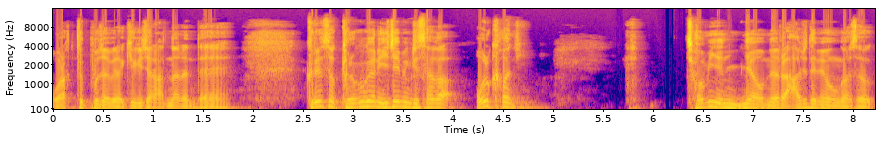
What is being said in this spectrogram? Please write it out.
워낙 듣보잡이라 기억이 잘 안 나는데 그래서 결국에는 이재명 지사가 옳거니 점이 있냐 없냐를 아주 대병원 가서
